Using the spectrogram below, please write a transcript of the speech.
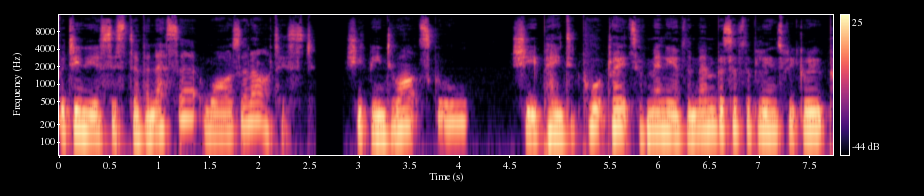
Virginia's sister Vanessa was an artist. She'd been to art school. She painted portraits of many of the members of the Bloomsbury group.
